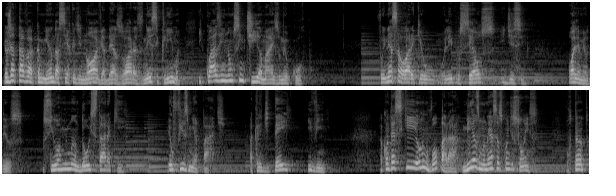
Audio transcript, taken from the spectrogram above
Eu já estava caminhando há cerca de 9 a 10 horas nesse clima e quase não sentia mais o meu corpo. Foi nessa hora que eu olhei para os céus e disse: Olha, meu Deus, o Senhor me mandou estar aqui. Eu fiz minha parte, acreditei e vim. Acontece que eu não vou parar, mesmo nessas condições. Portanto,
